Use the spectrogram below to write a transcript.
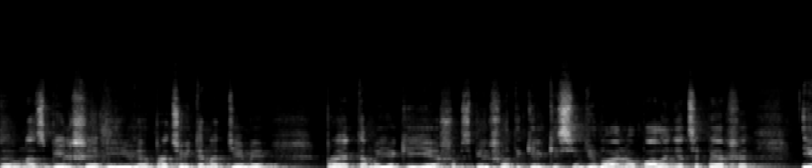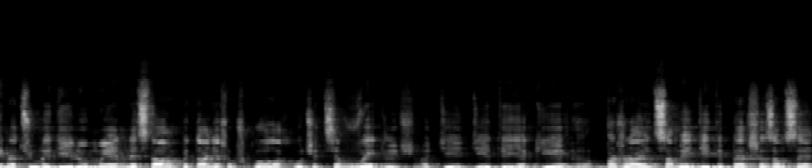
у нас більше. І е, працюйте над тими проектами, які є, щоб збільшувати кількість індивідуального опалення. Це перше. І на цю неділю ми не ставимо питання, що в школах хочеться виключно ті діти, які е, бажають самі діти, перше за все,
